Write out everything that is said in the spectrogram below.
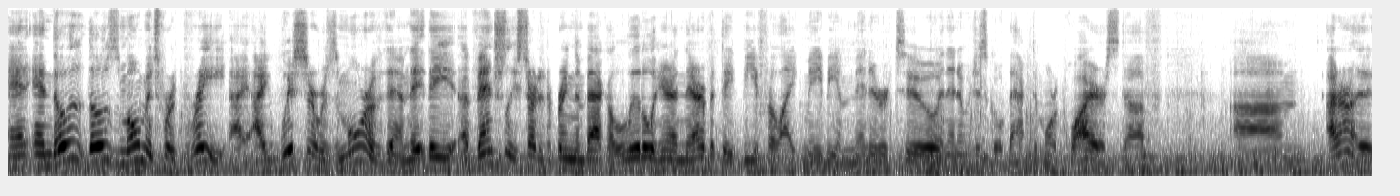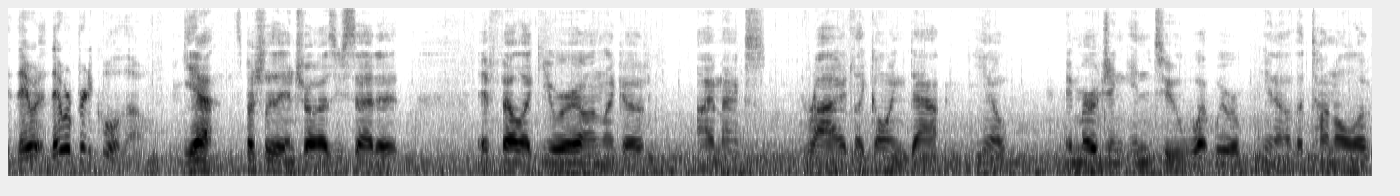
and and those those moments were great. I, I wish there was more of them. They they eventually started to bring them back a little here and there, but they'd be for like maybe a minute or two, and then it would just go back to more choir stuff. Um, I don't know. They were they were pretty cool though. yeah, especially the intro, as you said, it it felt like you were on like a IMAX ride, like going down, you know, emerging into what we were, you know, the tunnel of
